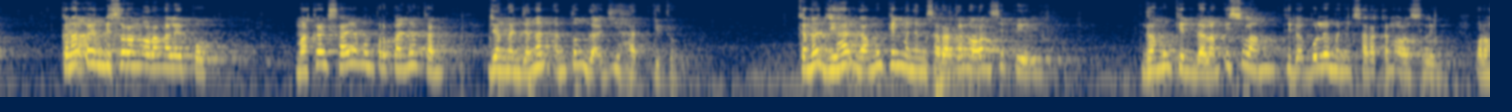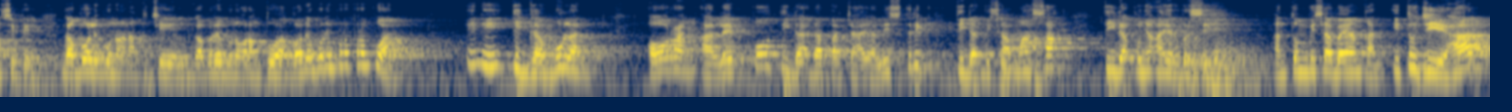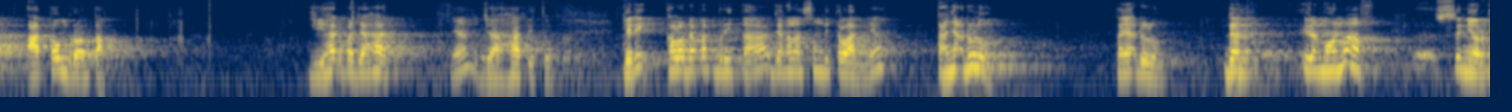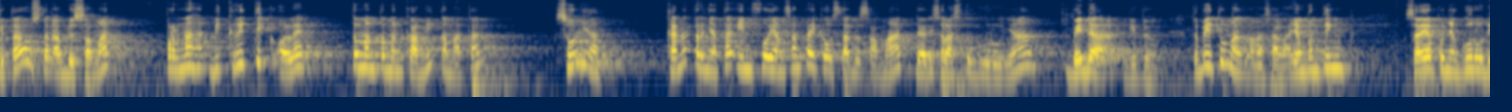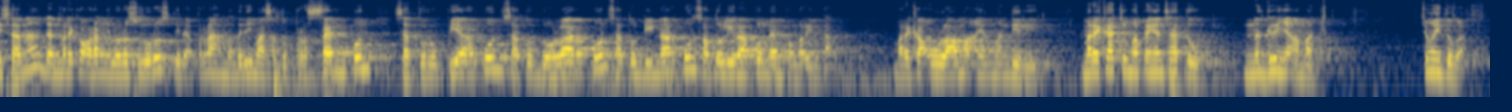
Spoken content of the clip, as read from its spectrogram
Kenapa yang diserang orang Aleppo? Maka saya mempertanyakan, jangan-jangan antum nggak jihad gitu? Karena jihad nggak mungkin menyengsarakan orang sipil. Nggak mungkin dalam Islam tidak boleh menyengsarakan orang sipil, orang sipil. Nggak boleh bunuh anak kecil, nggak boleh bunuh orang tua, nggak boleh bunuh perempuan. Ini tiga bulan orang Aleppo tidak dapat cahaya listrik, tidak bisa masak, tidak punya air bersih. Antum bisa bayangkan, itu jihad atau berontak? Jihad apa jahat? Ya, jahat itu. Jadi kalau dapat berita jangan langsung ditelan ya. Tanya dulu. Tanya dulu. Dan dan mohon maaf, senior kita Ustadz Abdul Somad pernah dikritik oleh teman-teman kami tamatan Surya. Karena ternyata info yang sampai ke Ustadz Abdul Somad dari salah satu gurunya beda gitu. Tapi itu masalah. Yang penting saya punya guru di sana dan mereka orang yang lurus-lurus tidak pernah menerima satu persen pun, satu rupiah pun, satu dolar pun, satu dinar pun, satu lira pun dan pemerintah. Mereka ulama yang mandiri. Mereka cuma pengen satu, negerinya aman. Cuma itu, Pak.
